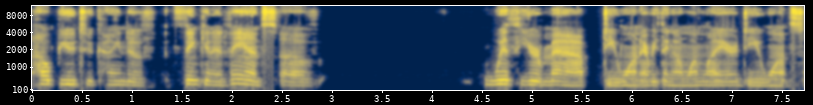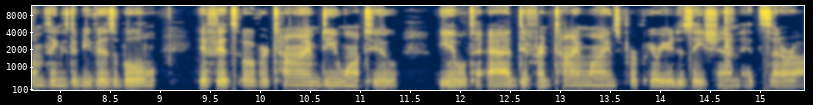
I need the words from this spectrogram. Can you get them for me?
help you to kind of think in advance of with your map, do you want everything on one layer? Do you want some things to be visible? If it's over time, do you want to be able to add different timelines for periodization, etc.?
